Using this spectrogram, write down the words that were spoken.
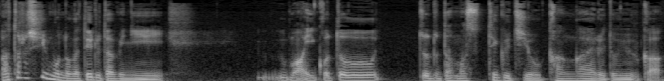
新しいものが出るたびにうまいことちょっと騙す手口を考えるというか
